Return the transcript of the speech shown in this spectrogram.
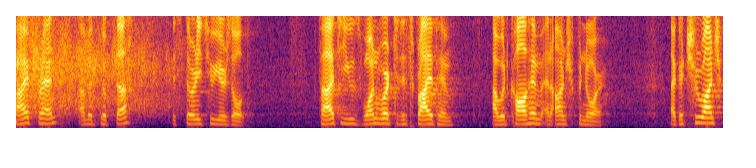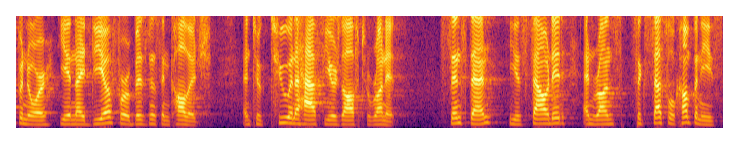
My friend, Amit Gupta, is 32 years old. If I had to use one word to describe him, I would call him an entrepreneur. Like a true entrepreneur, he had an idea for a business in college and took two and a half years off to run it. Since then, he has founded and runs successful companies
